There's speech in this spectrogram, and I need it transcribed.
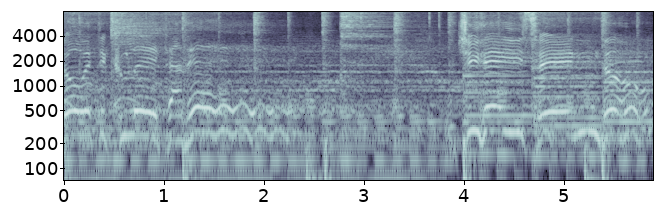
添えてくれたね。地平線の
